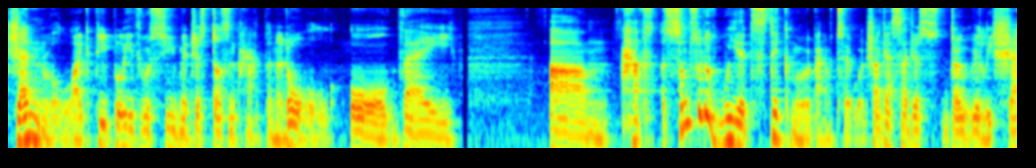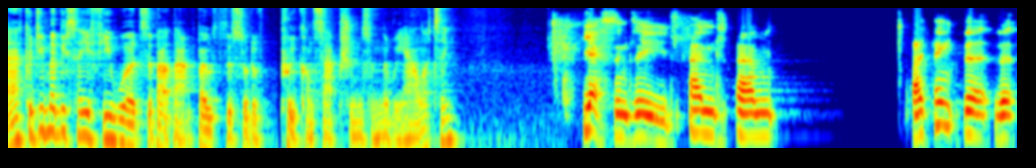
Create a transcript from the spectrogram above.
general. Like people either assume it just doesn't happen at all, or they um, have some sort of weird stigma about it, which I guess I just don't really share. Could you maybe say a few words about that, both the sort of preconceptions and the reality? Yes, indeed, and um, I think that the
